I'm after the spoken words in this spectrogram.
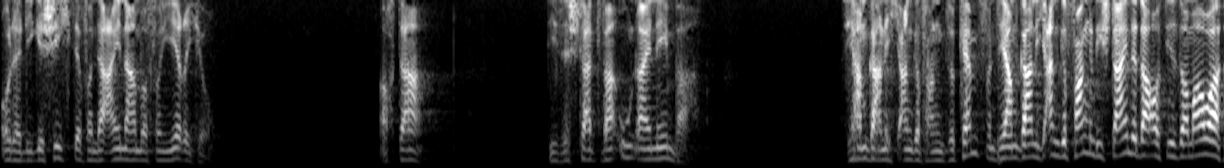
Oder die Geschichte von der Einnahme von Jericho. Auch da, diese Stadt war uneinnehmbar. Sie haben gar nicht angefangen zu kämpfen. Sie haben gar nicht angefangen, die Steine da aus dieser Mauer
